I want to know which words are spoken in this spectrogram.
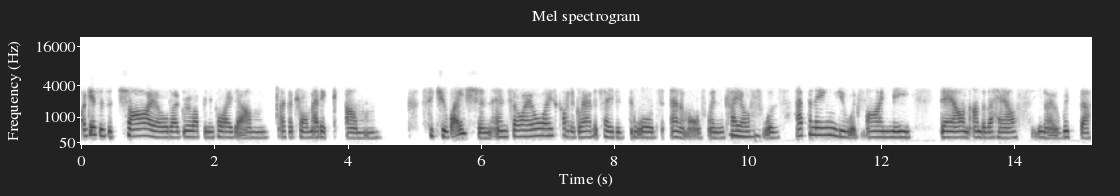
I guess as a child, I grew up in quite um, like a traumatic um, situation, and so I always kind of gravitated towards animals. When chaos mm. was happening, you would find me down under the house, you know, with the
